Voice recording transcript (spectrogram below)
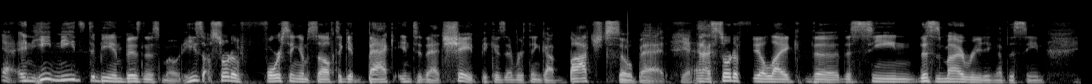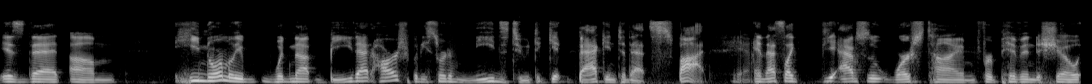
Yeah, and he needs to be in business mode. He's sort of forcing himself to get back into that shape because everything got botched so bad. Yes. And I sort of feel like the the scene. This is my reading of the scene, is that um, he normally would not be that harsh, but he sort of needs to to get back into that spot. Yeah. And that's like the absolute worst time for Piven to show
